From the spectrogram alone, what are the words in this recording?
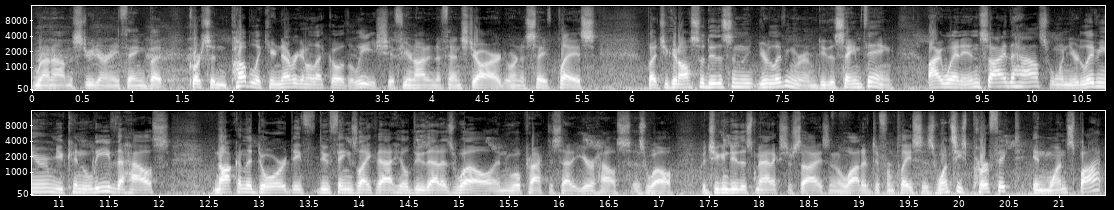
run out in the street or anything. But of course, in public, you're never going to let go of the leash if you're not in a fenced yard or in a safe place. But you can also do this in your living room, do the same thing. I went inside the house. When you're living room, you can leave the house, knock on the door, do, do things like that. He'll do that as well, and we'll practice that at your house as well. But you can do this mat exercise in a lot of different places. Once he's perfect in one spot,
